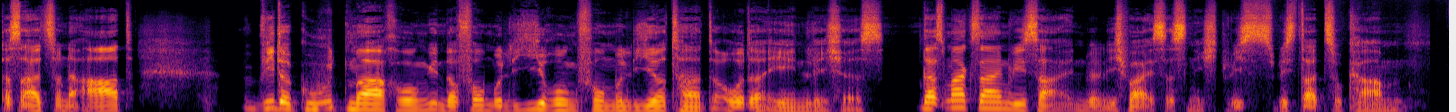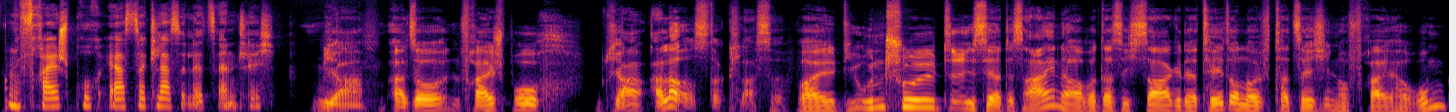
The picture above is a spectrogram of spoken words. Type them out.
das als so eine Art Wiedergutmachung in der Formulierung formuliert hat oder ähnliches. Das mag sein, wie es sein will. Ich weiß es nicht, wie es dazu kam. Ein Freispruch erster Klasse letztendlich. Ja, also ein Freispruch ja, allererster Klasse, weil die Unschuld ist ja das eine, aber dass ich sage, der Täter läuft tatsächlich noch frei herum.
